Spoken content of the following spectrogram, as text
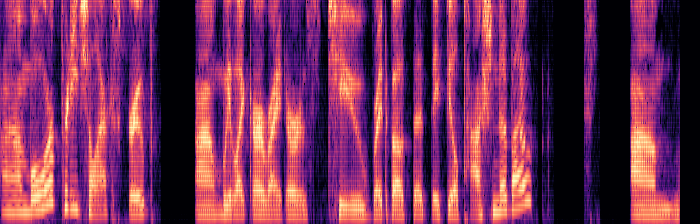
Um, well, we're a pretty chillax group. Um, we like our writers to write about that they feel passionate about. Um,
